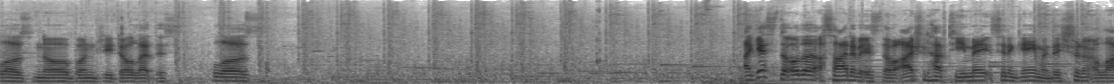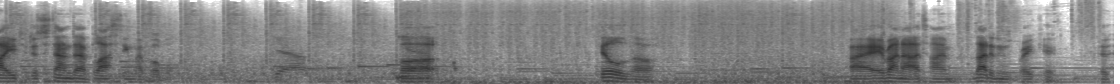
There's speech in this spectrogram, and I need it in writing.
Plus, no, Bungie, don't let this. Plus. I guess the other side of it is, though, I should have teammates in a game and they shouldn't allow you to just stand there blasting my bubble. yeah. But. Still, though. Alright, it ran out of time. That didn't break it. Good.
